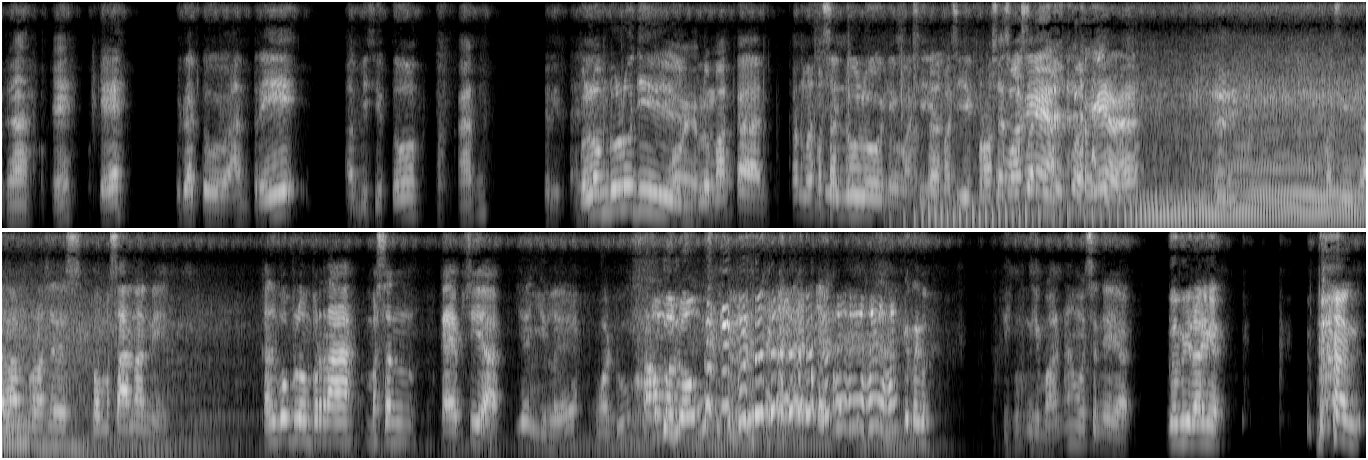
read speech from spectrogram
Udah, oke. oke. Udah tuh antri. Habis itu Makan. belum dulu ji. Oh, iya, belum belum. makan. Kan masih pesan dulu nih masih masih proses pesan ya. Dalam proses pemesanan nih. Kan gue belum pernah mesen KFC ya? Ya. Ile Waduh. sama dong. Kita gue bingung gimana mesennya ya? Gue bilangnya bang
